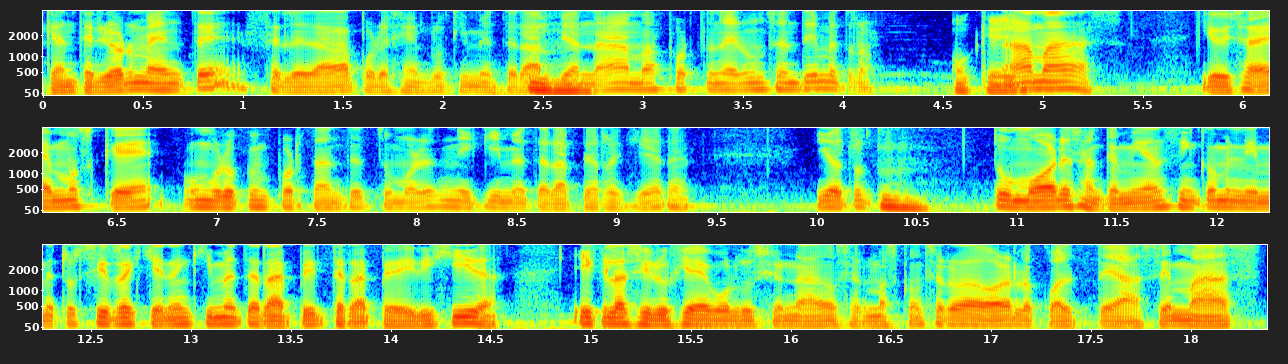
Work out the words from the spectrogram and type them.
Que anteriormente se le daba, por ejemplo, quimioterapia nada más por tener un centímetro. Nada más. Y hoy sabemos que un grupo importante de tumores ni quimioterapia requieren. Y otros tumores, aunque midan 5 milímetros, sí requieren quimioterapia y terapia dirigida. Y que la cirugía ha evolucionado a ser más conservadora, lo cual te hace más,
